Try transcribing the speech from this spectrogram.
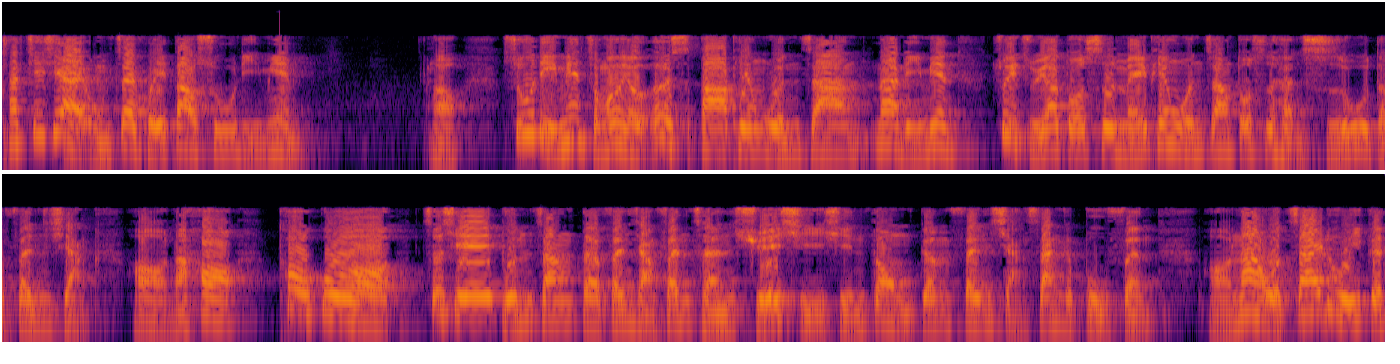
那接下来我们再回到书里面，好，书里面总共有二十八篇文章，那里面最主要都是每一篇文章都是很实物的分享，哦，然后透过这些文章的分享，分成学习、行动跟分享三个部分，哦，那我摘录一个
